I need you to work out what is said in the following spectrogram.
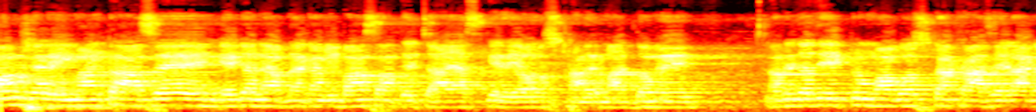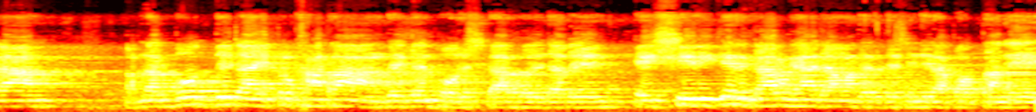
মানুষের এই মানটা আছে। এই জন্য আপনাকে আমি বাঁচাতে চাই আজকের এই অনুষ্ঠানের মাধ্যমে। আপনি যদি একটু মগজটা কাজে লাগান, আপনার বুদ্ধিটা একটু খাটান, দেখবেন পরিষ্কার হয়ে যাবে। এই শিরিকের কারণে আজ আমাদের দেশে নিরাপত্তা নেই।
